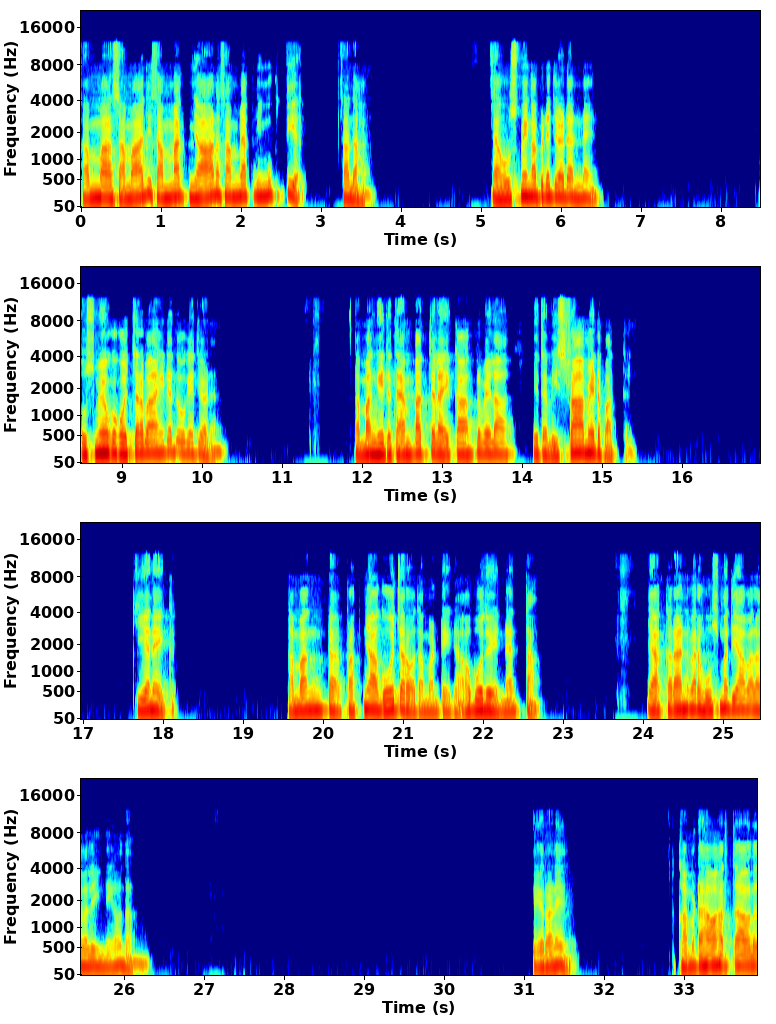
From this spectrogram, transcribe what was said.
සම්මා සමාධි සම්මක් ඥාන සම්මක් විමුක්තිය සඳහා. දැන් හුස්මෙන් අපිට ඇති වැඩක් නැහැ. හුස්මේ ඔක කොච්චර බලන් හිටියද ඕක ඇති වැඩක් නැහැ. තමන්ගේ හිත තැම්පත් වෙලා ඒකාග්‍ර වෙලා හිත විශ්‍රාමයටපත් වෙලා කියන එක තමන්ට ප්‍රඥා ගෝචරව තමන්ට ඒක අවබෝධ වෙන්නේ නැත්තම් එයා කරන්නේ මර හුස්ම දිහා බල බල ඉන්න එකම තමයි. තේරෙන්නේ? කමඨහ වර්තාවල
